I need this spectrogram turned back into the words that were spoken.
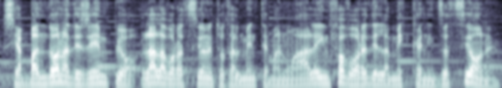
Si abbandona ad esempio la lavorazione totalmente manuale in favore della meccanizzazione.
